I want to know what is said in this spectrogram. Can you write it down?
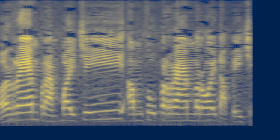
RAM 8G M2 512G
